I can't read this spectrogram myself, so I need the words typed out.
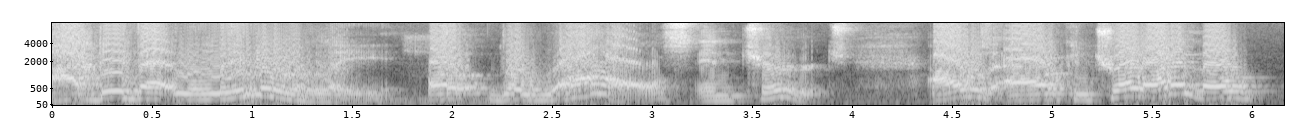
I did that literally up the walls in church. I was out of control. I didn't know.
